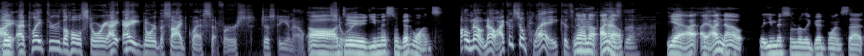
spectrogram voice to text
I, I played through the whole story. I, I ignored the side quests at first, just to you know. Oh, story. dude, you missed some good ones. Oh no, no, I can still play because No, no, I know. The, Yeah, I, I. I know, but you missed some really good ones that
